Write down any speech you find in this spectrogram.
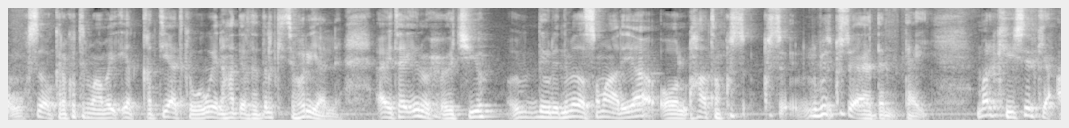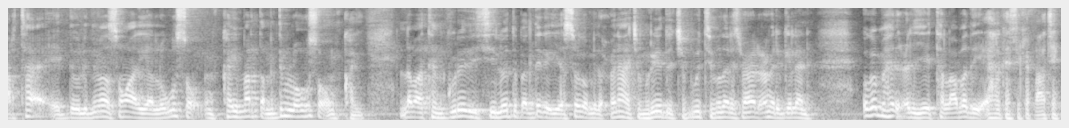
uu sidoo kale ku tilmaamay in qadiyaadka waaweyn hadeerta dalkiisa horyaala ay tahay inuu xoojiyo dowladnimada soomaaliya oo haatan ku soo aadan tahay. Markii shirkii carta ee dowladnimada soomaaliya lagu soo unkay mar dambe dib loogu soo unkay labaatan guradiisii loo dabaaldegaya isagoo madaxweynaha jamhuuriyadda jabuuti mudan ismaaciil cumar gelan uga mahad celiyey tallaabadii ay halkaasi ka qaateen.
